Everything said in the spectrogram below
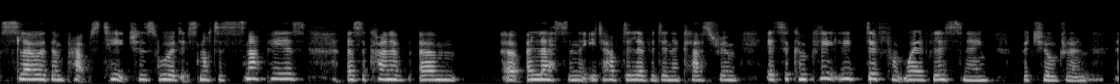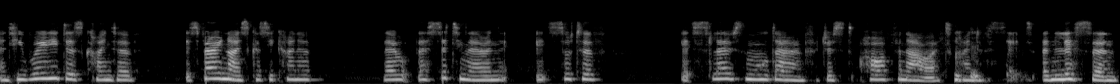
slower than perhaps teachers would. It's not as snappy as as a kind of um, a, a, lesson that you'd have delivered in a classroom. It's a completely different way of listening for children. Mm. And he really does kind of, it's very nice because he kind of, they're, they're sitting there and it's sort of, it slows them all down for just half an hour to kind of sit and listen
